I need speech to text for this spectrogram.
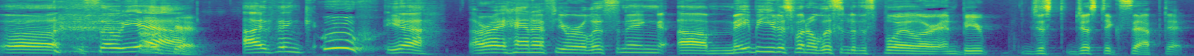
So yeah, Okay. I think. Whew. Yeah. All right, Hannah. If you were listening, um, maybe you just want to listen to the spoiler and be just just accept it.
